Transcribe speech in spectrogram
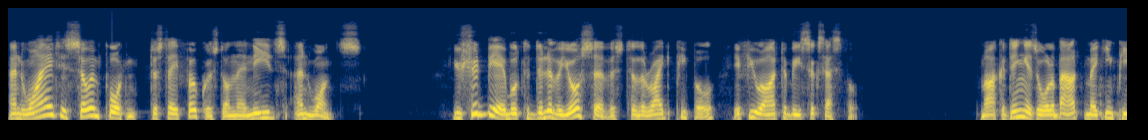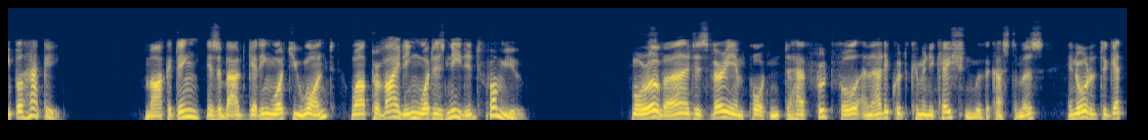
and why it is so important to stay focused on their needs and wants. You should be able to deliver your service to the right people if you are to be successful. Marketing is all about making people happy. Marketing is about getting what you want while providing what is needed from you. Moreover, it is very important to have fruitful and adequate communication with the customers in order to get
